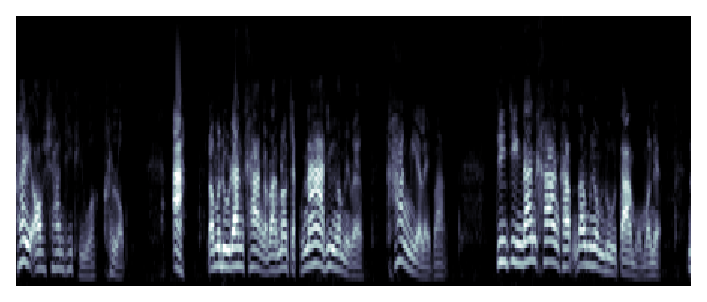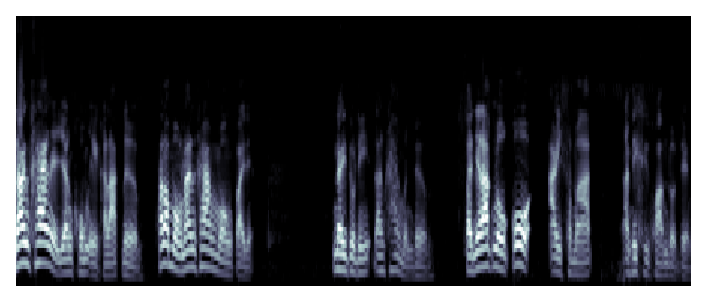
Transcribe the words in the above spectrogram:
ให้ออปชันที่ถือว่าครบอะเรามาดูด้านข้างกันบ้างนอกจากหน้าที่มีความเปลี่ยนแปลงข้างมีอะไรบ้าง จริง ๆ ด้านข้างครับท่านผู้ชมดูตามผมมาเนี่ย ด้านข้างเนี่ยยังคงเอกลักษณ์เดิม ถ้าเรามองด้านข้างมองไปเนี่ย ในตัวนี้ด้านข้างเหมือนเดิม สัญลักษณ์โลโก้ iSmart อันนี้คือความโดดเด่น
